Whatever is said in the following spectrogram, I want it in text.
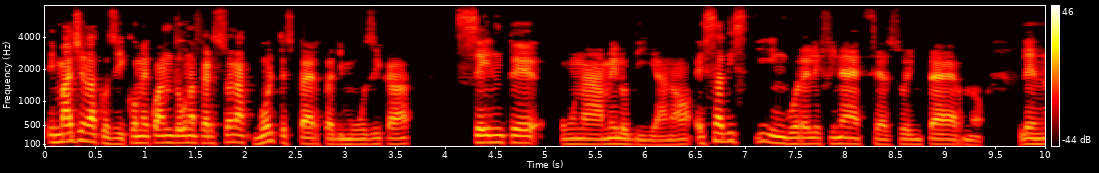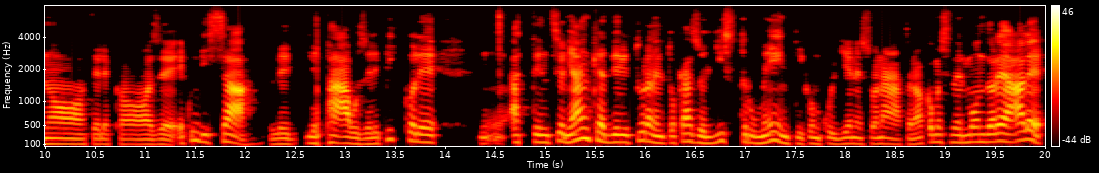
immagina così, come quando una persona molto esperta di musica sente una melodia, no? E sa distinguere le finezze al suo interno, le note, le cose, e quindi sa le, le pause, le piccole attenzioni, anche addirittura nel tuo caso gli strumenti con cui viene suonato, no? Come se nel mondo reale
